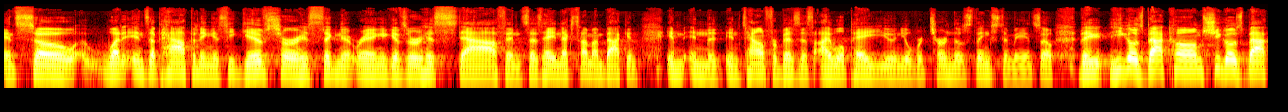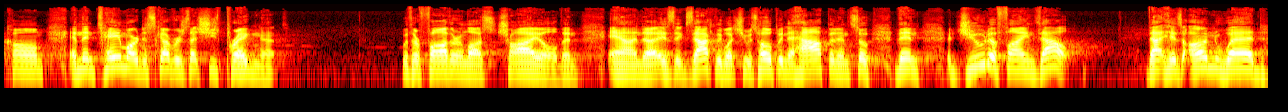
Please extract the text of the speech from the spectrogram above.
And so, what ends up happening is he gives her his signet ring, he gives her his staff, and says, Hey, next time I'm back in, in, in, the, in town for business, I will pay you and you'll return those things to me. And so, they, he goes back home, she goes back home, and then Tamar discovers that she's pregnant with her father in law's child, and, and uh, is exactly what she was hoping to happen. And so, then Judah finds out that his unwed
